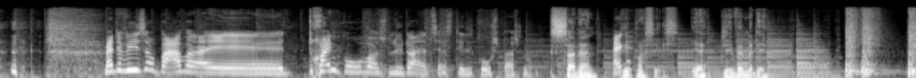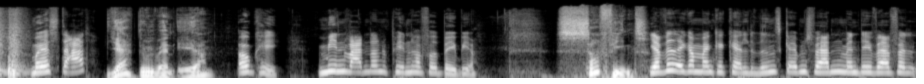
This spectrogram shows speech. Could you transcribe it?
Men det viser jo bare, hvor øh, drøn gode vores lytter er til at stille gode spørgsmål. Sådan, Ikke? lige præcis. Ja, bliv ved med det. Må jeg starte? Ja, det vil være en ære. Okay. Min vandrende pinde har fået babyer. Så fint. Jeg ved ikke, om man kan kalde det videnskabens verden, men det er i hvert fald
